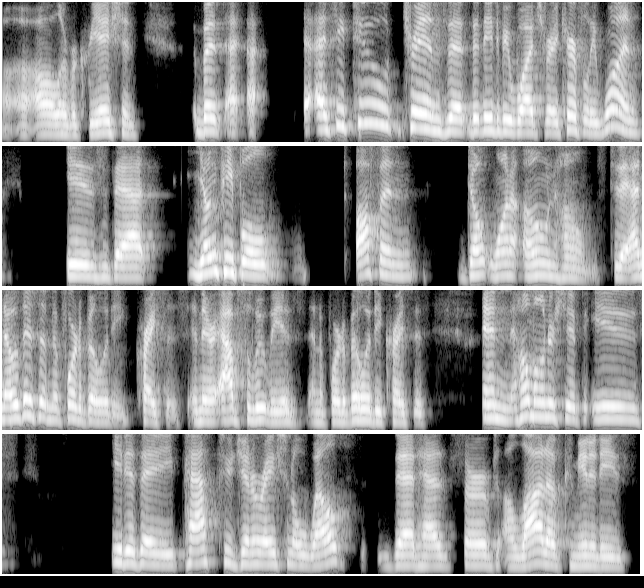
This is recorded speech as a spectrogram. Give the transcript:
all over creation. But I, I see two trends that that need to be watched very carefully. One is that young people often don't want to own homes today. I know there's an affordability crisis, and there absolutely is an affordability crisis. And home ownership is it is a path to generational wealth that has served a lot of communities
